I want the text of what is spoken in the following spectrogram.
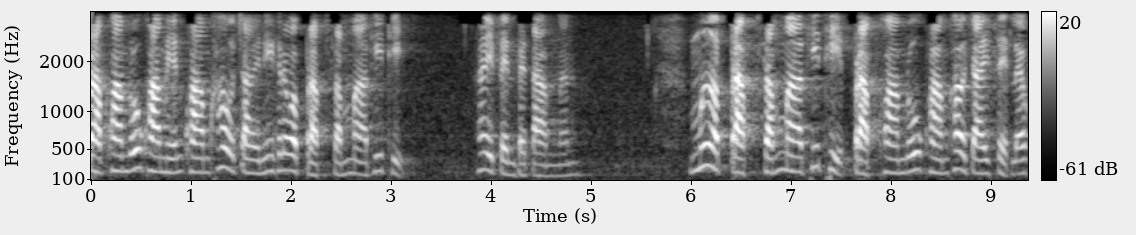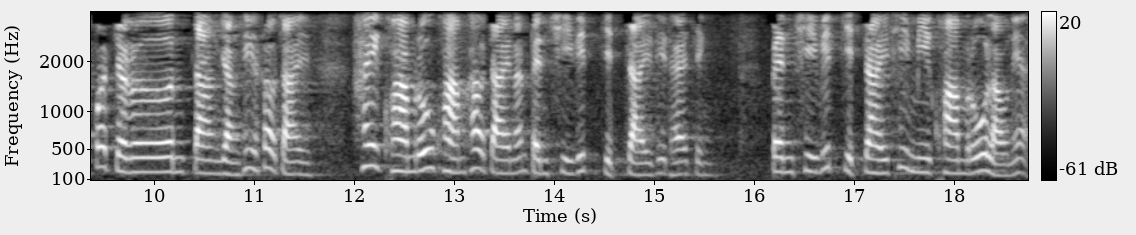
ปรับความรู้ความเห็นความเข้าใจนี้เรียกว่าปรับสัมมาทิฏฐิให้เป็นไปตามนั้น เมื่อปรับสัมมาทิฏฐิปรับความรู้ความเข้าใจเสร็จแล้วก็เจริญต่างอย่างที่เข้าใจ ให้ความรู้ความเข้าใจนั้นเป็นชีวิตจิตใจที่แท้จริง เป็นชีวิตจิตใจที่มีความรู้เหล่าเนี้ย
